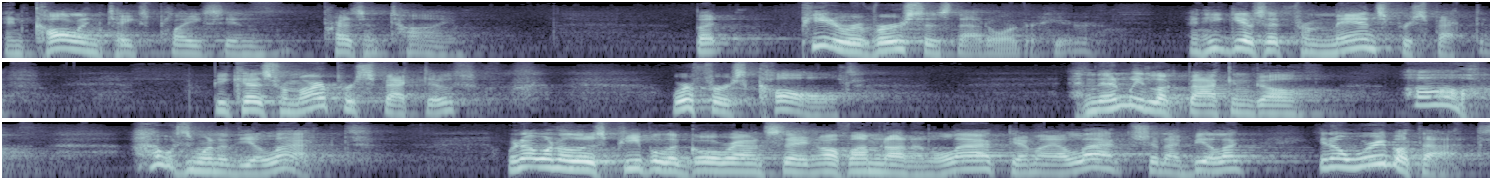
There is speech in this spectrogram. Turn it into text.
and calling takes place in present time. But Peter reverses that order here, and he gives it from man's perspective. Because from our perspective, we're first called. And then we look back and go, oh, I was one of the elect. We're not one of those people that go around saying, oh, if I'm not an elect, am I elect? Should I be elect? You don't worry about that.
